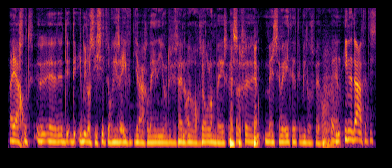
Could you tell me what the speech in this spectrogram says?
nou ja, goed. eh, de, de, de- inmiddels die zit nog in 17 jaar geleden. Joh, dus we zijn al, al zo lang bezig. Bezig, dat, ja. Mensen weten het inmiddels wel. En inderdaad, het is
